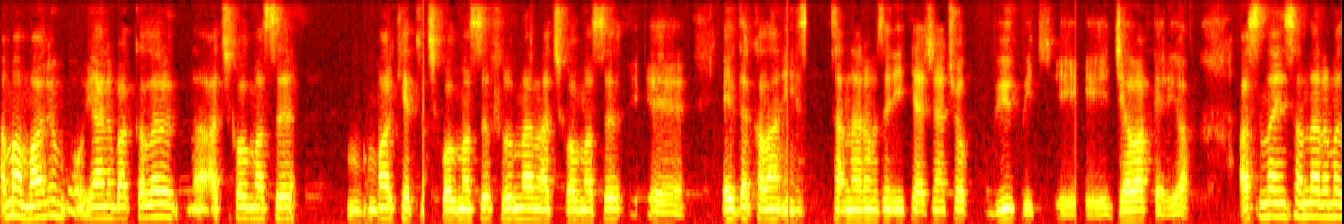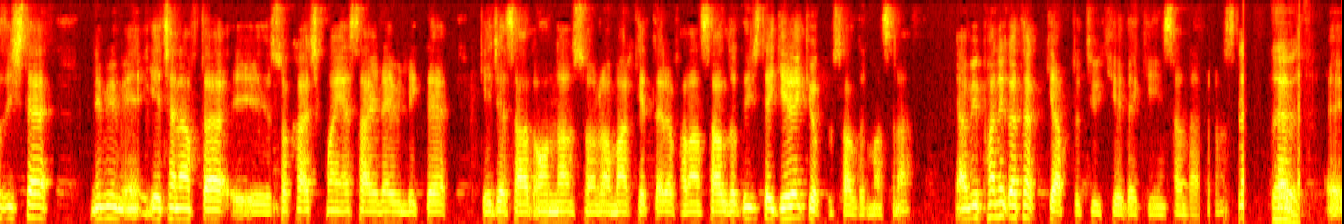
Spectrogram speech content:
Ama malum yani bakkalların açık olması, marketlerin açık olması, fırınların açık olması, e, evde kalan insanlarımızın ihtiyacına çok büyük bir e, cevap veriyor. Aslında insanlarımız işte ne bileyim e, geçen hafta e, sokağa çıkma yasağıyla birlikte gece saat 10'dan sonra marketlere falan saldırdı. İşte gerek yok bu saldırmasına. Yani bir panik atak yaptı Türkiye'deki insanlarımız. Evet. E,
